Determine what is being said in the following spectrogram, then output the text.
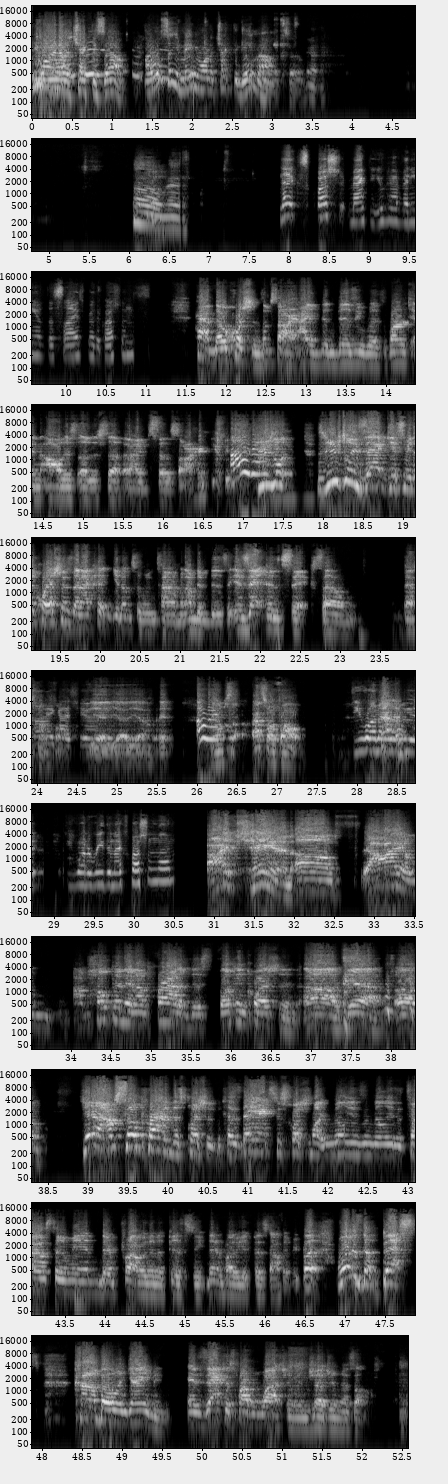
You want to check this out? I will say you made me want to check the game out. So Oh man. Next question, Mac. Do you have any of the slides for the questions? Have no questions I'm sorry I have been busy with work and all this other stuff and I'm so sorry Oh, usually usually Zach gets me the questions and I couldn't get them to in time and I've been busy and Zach been sick so that's my I fault got you. yeah yeah yeah okay. So- that's my fault Do you want to? Do you want to read the next question then? I can. Um, I am. I'm hoping and I'm proud of this fucking question. Uh, yeah. um, yeah, I'm so proud of this question because they asked this question like millions and millions of times to me, and they're probably gonna piss me. They're probably get pissed off at me. But what is the best combo in gaming? And Zach is probably watching and judging us off. All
